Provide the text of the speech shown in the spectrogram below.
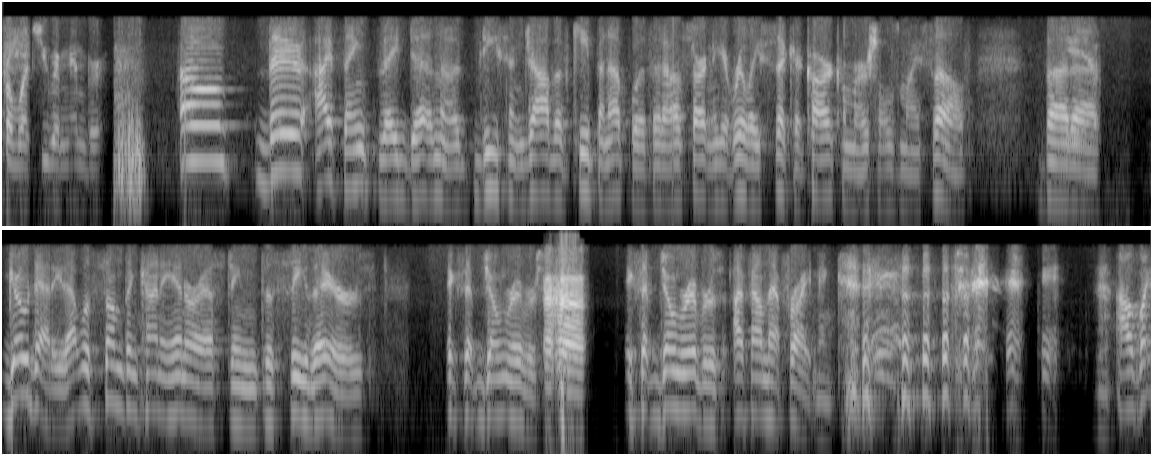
from what you remember? Oh, they. I think they done a decent job of keeping up with it. I was starting to get really sick of car commercials myself, but Yeah. uh GoDaddy, that was something kind of interesting to see theirs. Except Joan Rivers. Uh huh. Except Joan Rivers, I found that frightening. I was like,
